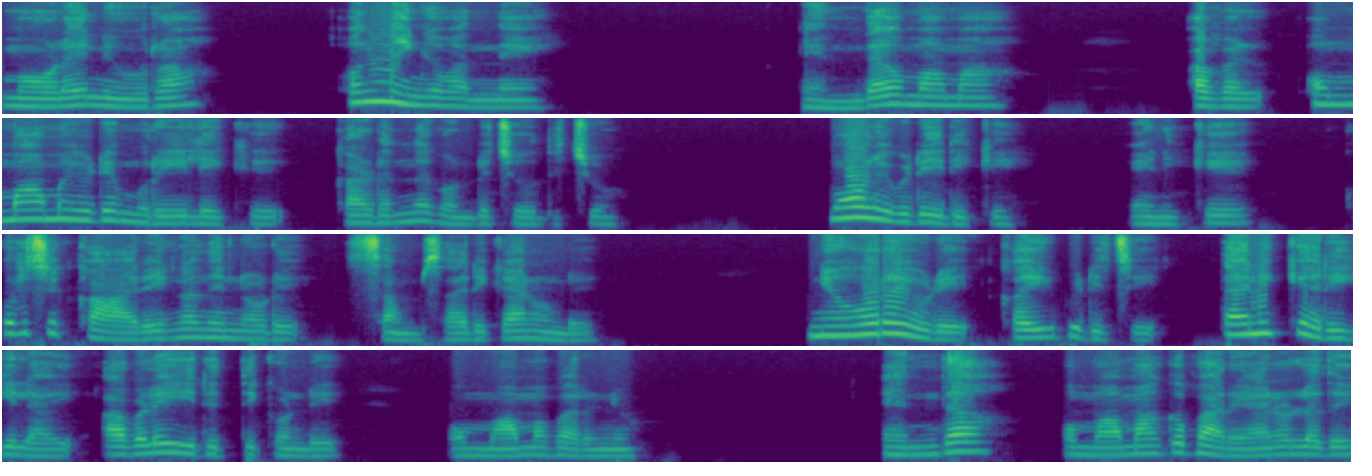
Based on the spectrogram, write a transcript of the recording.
മോളെ നൂറ ഒന്നിങ്ങ് വന്നേ. എന്താ ഉമ്മാമ? അവൾ ഉമ്മാമയുടെ മുറിയിലേക്ക് കടന്നുകൊണ്ട് ചോദിച്ചു. മോൾ ഇവിടെ ഇരിക്കെ. എനിക്ക് കുറച്ച് കാര്യങ്ങൾ നിന്നോട് സംസാരിക്കാനുണ്ട്. നൂറയുടെ കൈ പിടിച്ച് തനിക്കരികിലായി അവളെ ഇരുത്തിക്കൊണ്ട് ഉമ്മാമ പറഞ്ഞു. എന്താ ഉമ്മാമാക്ക് പറയാനുള്ളത്?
